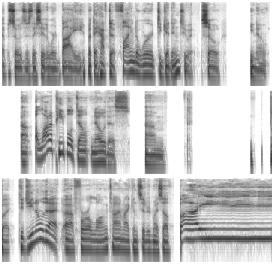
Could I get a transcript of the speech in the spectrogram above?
episodes is they say the word bye, but they have to find a word to get into it. So, you know, uh, a lot of people don't know this. Um, but did you know that uh, for a long time I considered myself bisexual?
